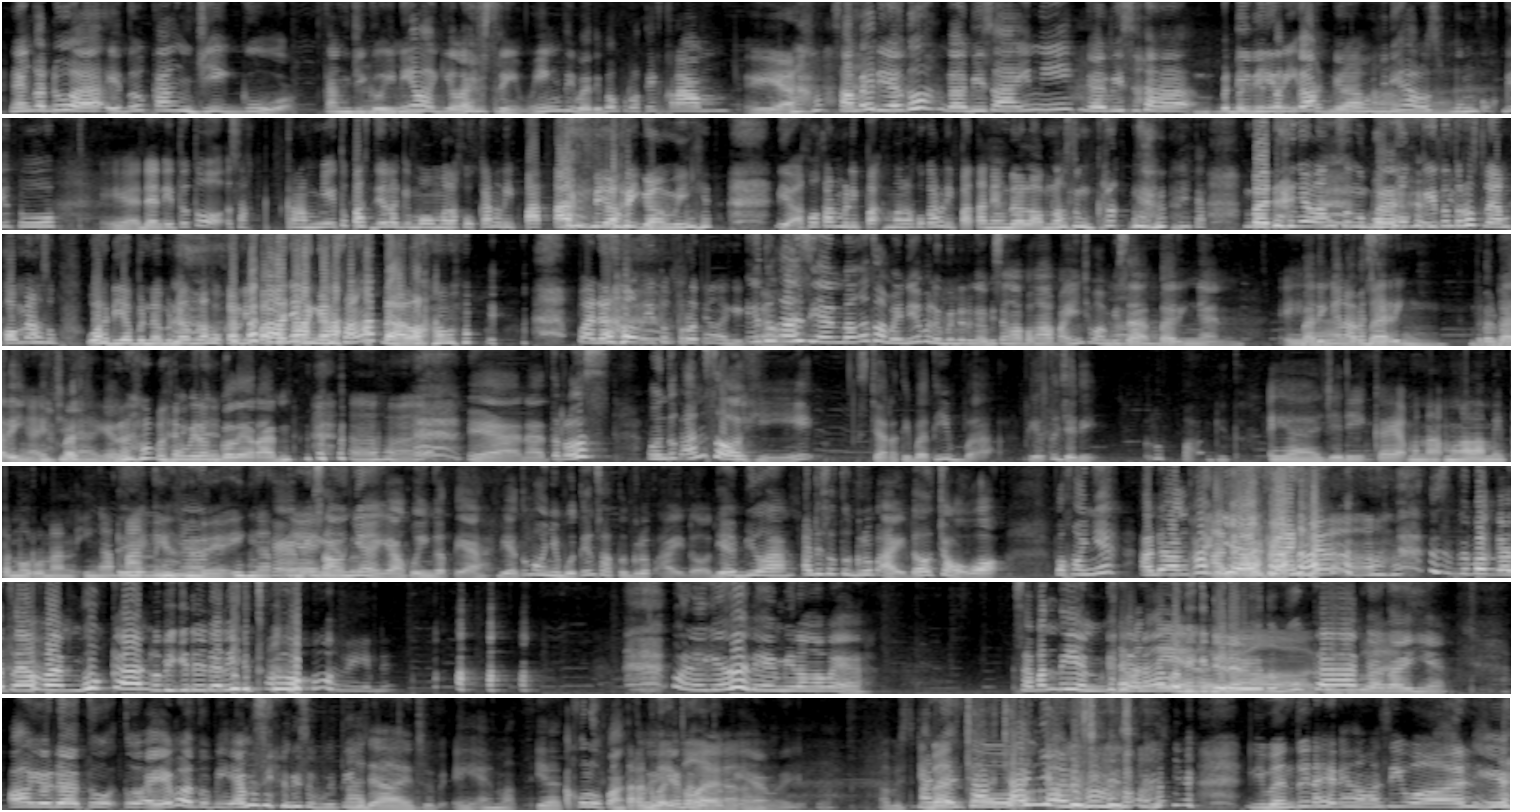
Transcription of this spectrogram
Yang kedua itu Kang Jigu. Kang Jigu ini Mhm. lagi live streaming tiba-tiba perutnya kram. Iya. Sampai dia tuh nggak bisa ini, nggak bisa berdiri, Berdiri tegak, tegak, gitu. Jadi ah. harus bungkuk gitu. Iya, dan itu tuh sakit kramnya itu pas dia lagi mau melakukan lipatan di origaminya. Dia aku akan melipat melakukan lipatan yang dalam langsung grek. Iya. Badannya langsung ngebungkuk gitu terus yang komen langsung wah dia benar-benar melakukan lipatannya dengan sangat dalam. Padahal itu perutnya lagi Itu kram. kasihan banget sampai dia bener-bener nggak bisa ngapa-ngapain, cuma bisa baringan. Iya, baringan apa sih? berbaring, berbaring aja baringan. gitu. Mau bilang goleran. ya, nah terus untuk Ansohi secara tiba-tiba dia tuh jadi lupa gitu. Iya, jadi kayak mena- mengalami penurunan ingatan Daya ya, ingat. daya ingatnya Kayak gitu. misalnya ya aku inget ya, dia tuh mau nyebutin satu grup idol. Dia bilang ada satu grup idol cowok. Pokoknya ada angkanya. ada angkanya. Terus tebak God Seven, bukan lebih gede dari itu. Udah gitu dia bilang apa ya? Seventeen, karena kan Seventeen, lebih oh gede iya, dari itu, oh, bukan 17. katanya. Oh yaudah tuh tuh AM atau PM sih yang disebutin. ada itu AM ya Aku lupa. antara dua itu atau lah tuh ya. PM gitu. Habis itu Ada dibantu. cacanya, ada cacanya. Dibantuin akhirnya sama Siwon. Iya.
